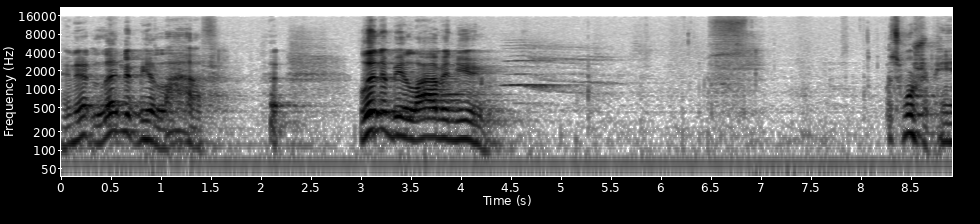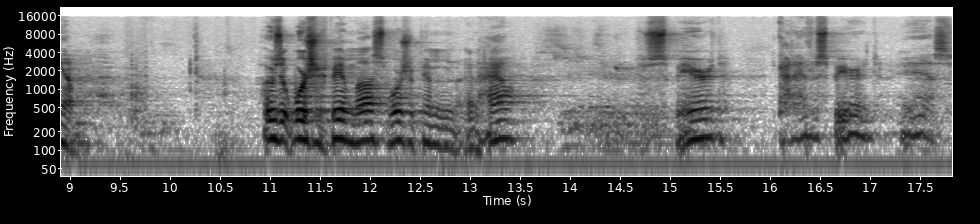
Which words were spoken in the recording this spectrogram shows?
and that, letting it be alive. Letting it be alive in you. Let's worship Him. Those that worship Him must worship Him and how? Spirit. You got to have the Spirit. Yes.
